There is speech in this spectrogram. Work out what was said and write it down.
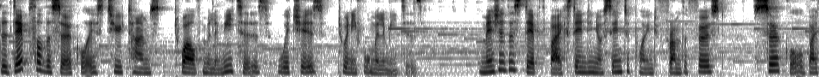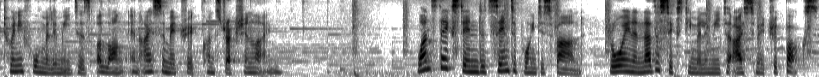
The depth of the circle is 2 times 12 millimeters, which is 24 millimeters. Measure this depth by extending your center point from the first circle by 24 millimeters along an isometric construction line. Once the extended center point is found, draw in another 60 millimeter isometric box.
